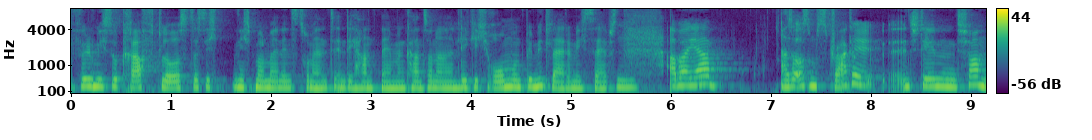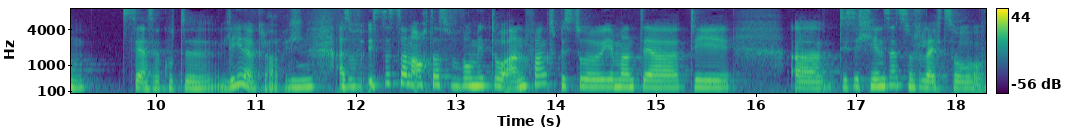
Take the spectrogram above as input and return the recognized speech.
fühle mich so kraftlos, dass ich nicht mal mein Instrument in die Hand nehmen kann, sondern dann liege ich rum und bemitleide mich selbst. Mhm. Aber ja, also aus dem Struggle entstehen schon sehr, sehr gute Lieder, glaube ich. Mhm. Also ist das dann auch das, womit du anfängst? Bist du jemand, der die, äh, die sich hinsetzt und vielleicht so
